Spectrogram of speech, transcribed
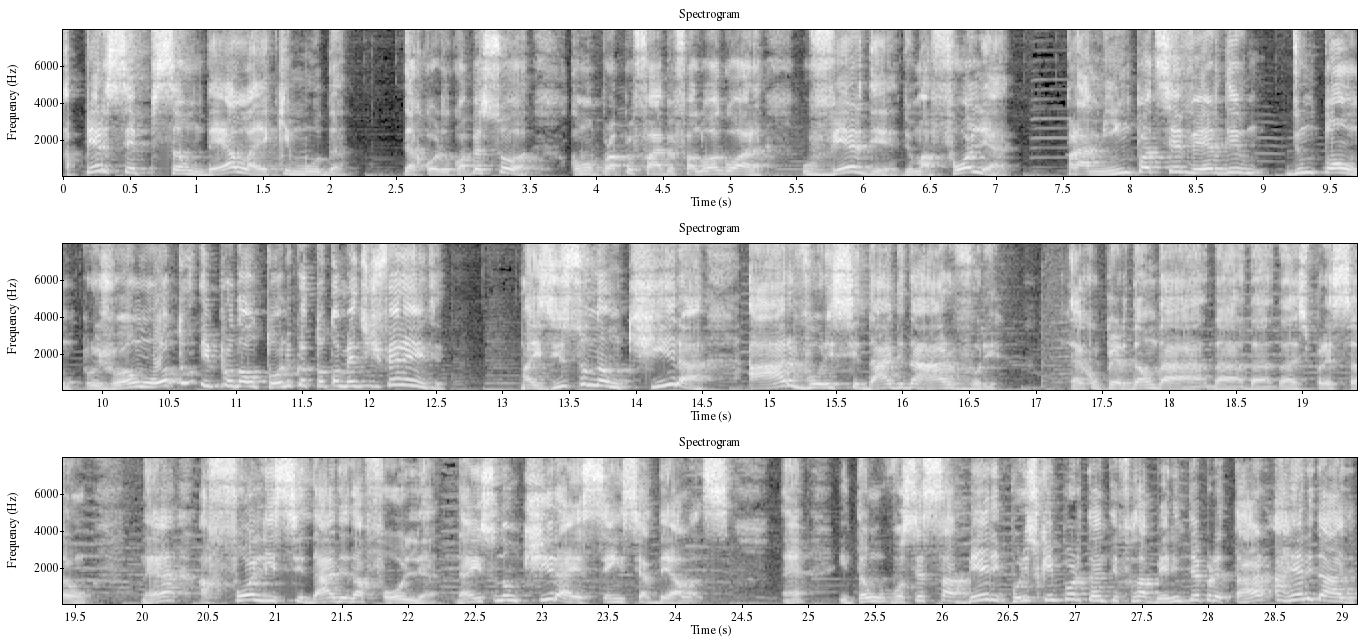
A percepção dela é que muda de acordo com a pessoa. Como o próprio Fábio falou agora, o verde de uma folha, para mim, pode ser verde de um tom, para o João outro e para o daltônico é totalmente diferente. Mas isso não tira a arboricidade da árvore, né? com perdão da, da, da, da expressão, né? a folicidade da folha. Né? Isso não tira a essência delas. Né? Então, você saber, por isso que é importante saber interpretar a realidade.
